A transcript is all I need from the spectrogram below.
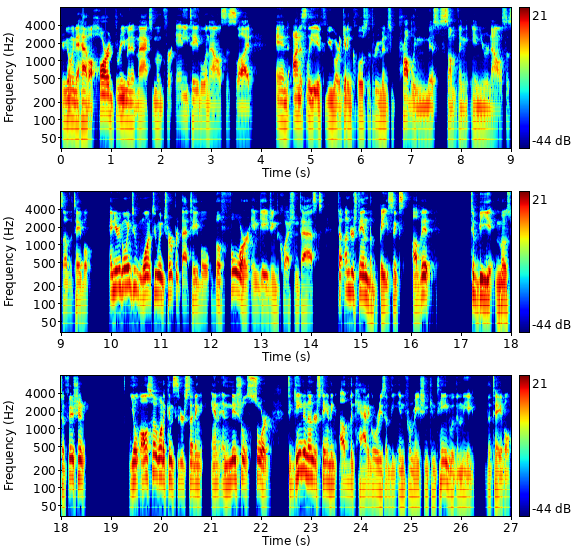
You're going to have a hard three minute maximum for any table analysis slide. And honestly, if you are getting close to three minutes, you probably missed something in your analysis of the table. And you're going to want to interpret that table before engaging the question tasks to understand the basics of it to be most efficient. You'll also want to consider setting an initial sort to gain an understanding of the categories of the information contained within the, the table.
